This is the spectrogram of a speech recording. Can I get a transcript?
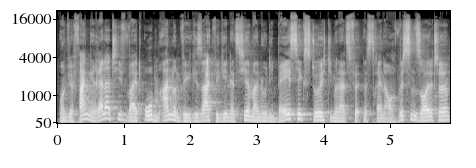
Und wir fangen relativ weit oben an und wie gesagt, wir gehen jetzt hier mal nur die Basics durch, die man als Fitnesstrainer auch wissen sollte.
